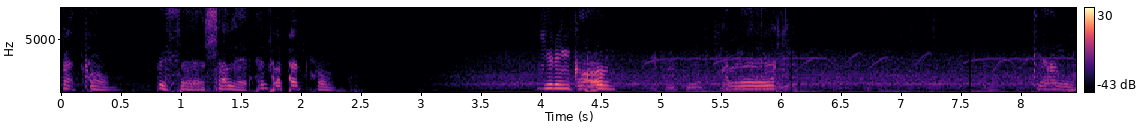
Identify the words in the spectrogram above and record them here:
Petco. Dice, sale, entra Petco. Girinko. A ver. ¿Qué hago?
